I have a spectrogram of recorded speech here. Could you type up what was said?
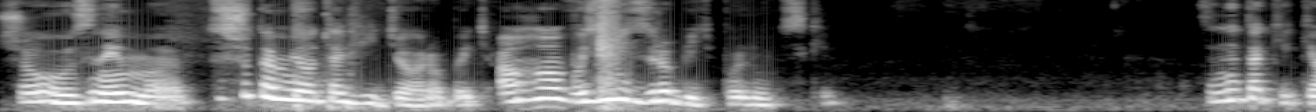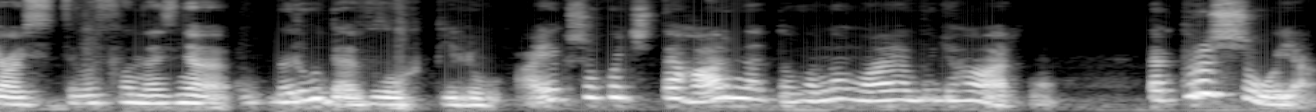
що з ним. Це що там його так відео робить? Ага, візьміть, зробіть по-людськи. Це не так, як я ось з телефона зня... беру, де влог пілю. А якщо хочете гарне, то воно має бути гарне. Так про що я?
